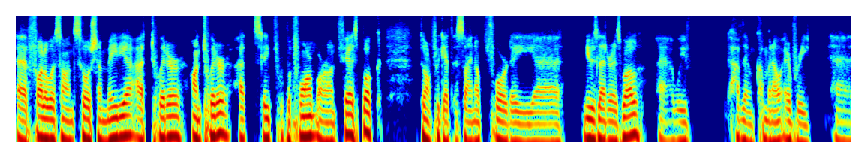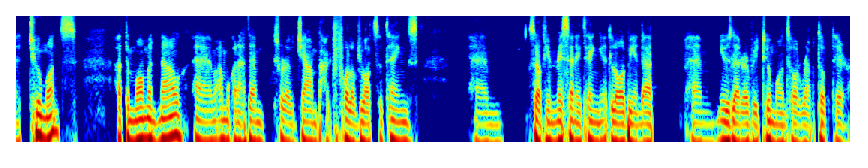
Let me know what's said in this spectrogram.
Uh, follow us on social media at Twitter, on Twitter at Sleep for Perform or on Facebook. Don't forget to sign up for the uh, newsletter as well. Uh, we have them coming out every uh, two months at the moment now. Um, we're going to have them sort of jam packed full of lots of things. Um, so if you miss anything, it'll all be in that um, newsletter every two months, all wrapped up there.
